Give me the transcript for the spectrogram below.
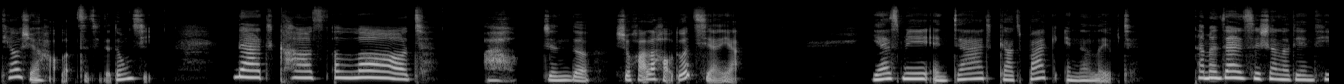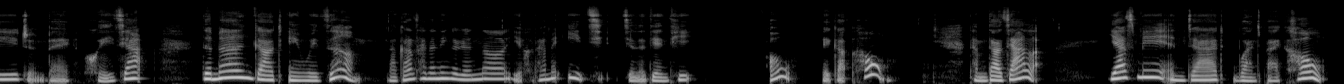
挑选好了自己的东西。That cost a lot. 啊，真的是花了好多钱呀。Yasmin and Dad got back in the lift. 他们再次上了电梯，准备回家。The man got in with them。那刚才的那个人呢，也和他们一起进了电梯。Oh, they got home。他们到家了。Yasmin and Dad went back home.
